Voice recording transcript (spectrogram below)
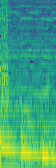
Woo!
